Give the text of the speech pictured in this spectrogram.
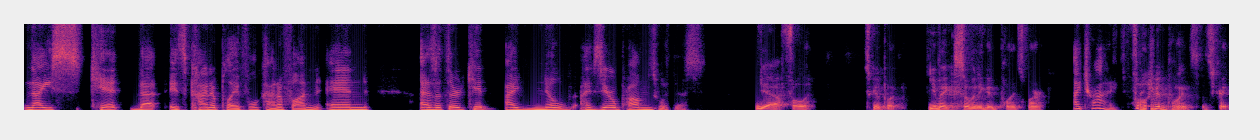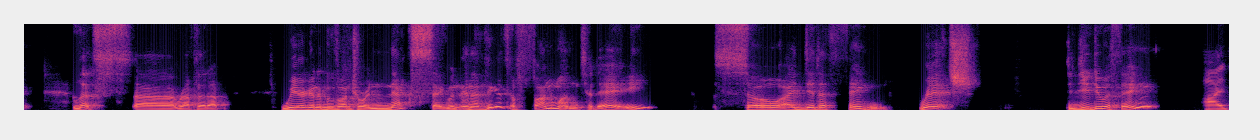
nice kit that is kind of playful, kind of fun, and as a third kit, I know I have zero problems with this. yeah, fully. It's a good point. You make so many good points, Mark. I try. Fully good points. That's great. Let's uh, wrap that up. We are going to move on to our next segment, and I think it's a fun one today. So I did a thing. Rich, did you do a thing? I,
